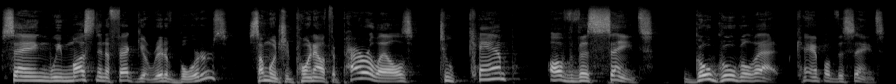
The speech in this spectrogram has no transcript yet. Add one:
saying we must in effect get rid of borders? Someone should point out the parallels to Camp of the Saints. Go Google that, Camp of the Saints.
